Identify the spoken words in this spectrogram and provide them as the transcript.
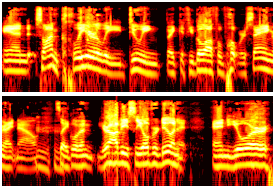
And so I'm clearly doing like if you go off of what we're saying right now, mm-hmm. it's like well then you're obviously overdoing it. And you're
